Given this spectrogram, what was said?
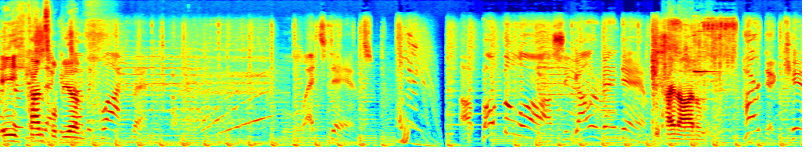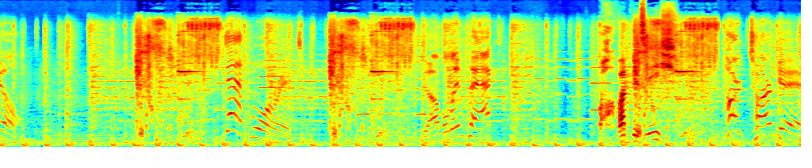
Ich kann's probieren. Keine Ahnung. Double impact. Och, was weiß ich? Hard target.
